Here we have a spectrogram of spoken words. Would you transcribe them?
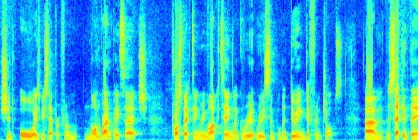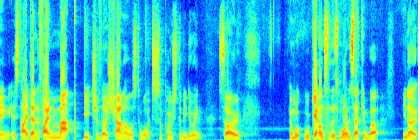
should always be separate from non brand paid search, prospecting, remarketing, like re- really simple. They're doing different jobs. Um, the second thing is to identify and map each of those channels to what it's supposed to be doing. So, and we'll, we'll get onto this more in a second, but you know,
